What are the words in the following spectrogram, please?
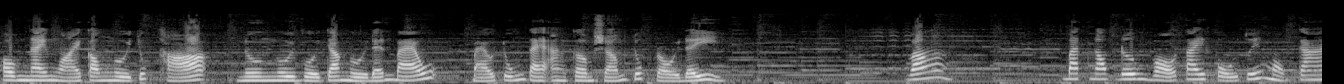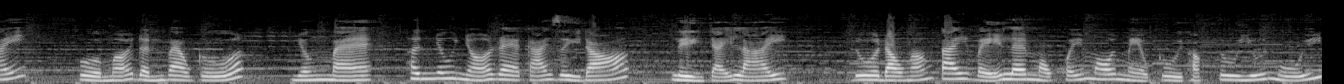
hôm nay ngoại công người chút thọ, nương ngươi vừa cho người đến báo, bảo chúng ta ăn cơm sớm chút rồi đi. Vâng. Bạch Ngọc Đường vỗ tay phụ tuyết một cái, vừa mới định vào cửa, nhưng mà hình như nhớ ra cái gì đó, liền chạy lại, đưa đầu ngón tay vẽ lên một khóe môi mèo cười thật tươi dưới mũi,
